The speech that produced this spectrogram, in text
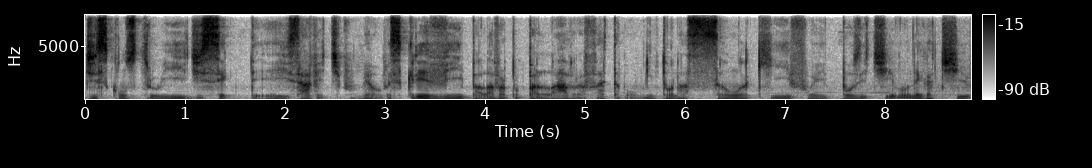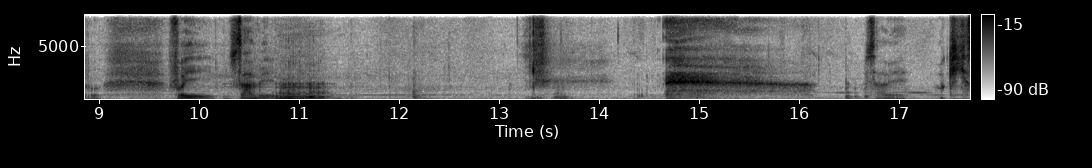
desconstruí, dissectei, sabe? Tipo, meu, escrevi palavra por palavra. Falei, tá bom, minha entonação aqui foi positivo ou negativo? Foi, sabe? O que, que essa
